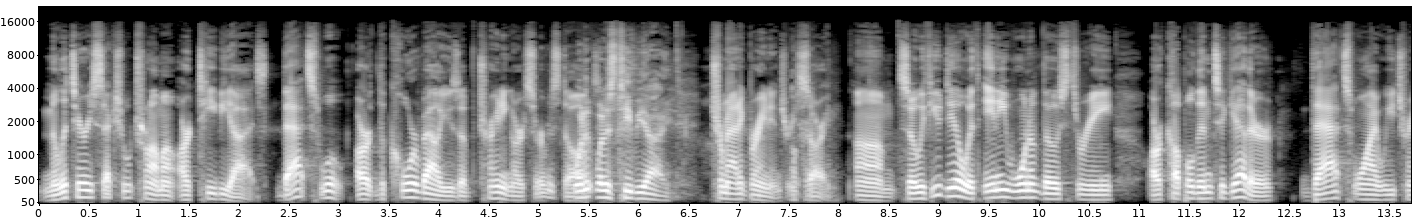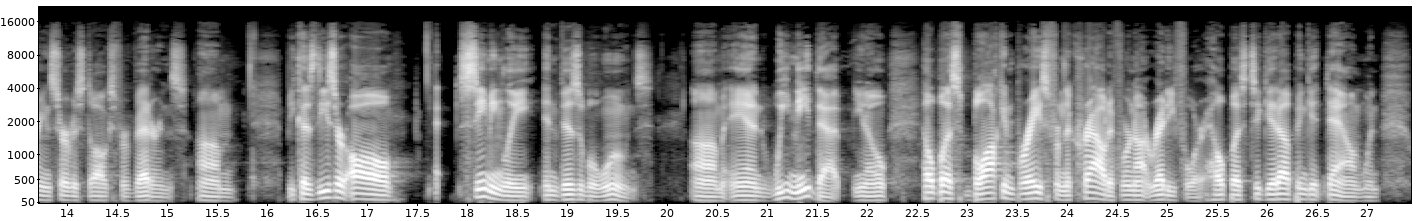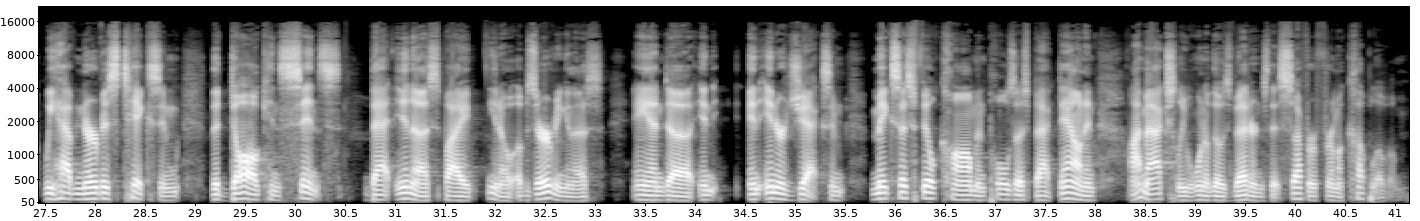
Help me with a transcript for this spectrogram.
military sexual trauma, are TBIs. That's what are the core values of training our service dogs. What, what is TBI? traumatic brain injury. Sorry. Um, so if you deal with any one of those three or couple them together, that's why we train service dogs for veterans, um, because these are all seemingly invisible wounds. Um, and we need that, you know, help us block and brace from the crowd if we're not ready for it. Help us to get up and get down when we have nervous ticks and the dog can sense that in us by, you know, observing in us and, uh, and, and interjects and makes us feel calm and pulls us back down. And I'm actually one of those veterans that suffer from a couple of them.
